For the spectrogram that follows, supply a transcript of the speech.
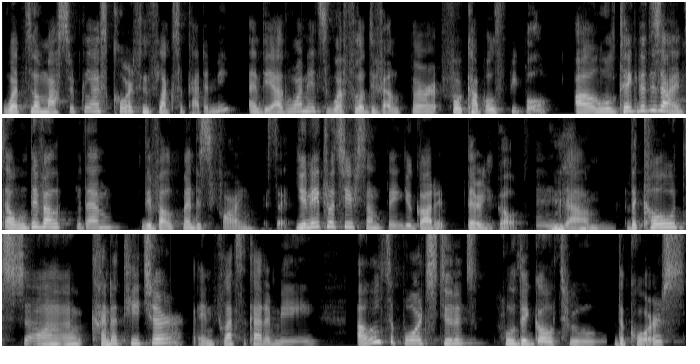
Webflow Masterclass course in Flux Academy. And the other one is Webflow developer for a couple of people. I will take the designs, I will develop them. Development is fine. Like you need to achieve something, you got it. There you go. And um, the codes uh, kind of teacher in Flux Academy, I will support students who they go through the course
